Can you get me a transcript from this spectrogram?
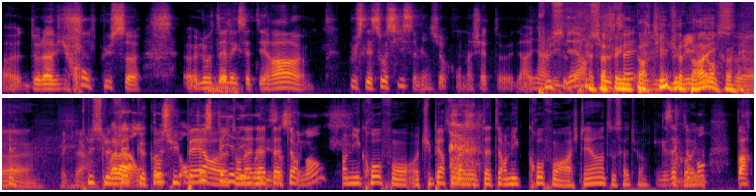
euh, de l'avion, plus euh, l'hôtel, etc., plus les saucisses, bien sûr, qu'on achète derrière Plus- les bières. Ça le fait une partie de l'appareil. Euh. Plus le Voilà, fait que quand peut tu perds ton adaptateur micro, faut- tu perds ton adaptateur micro, faut en racheter un, tout ça, tu vois. Exactement. Par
